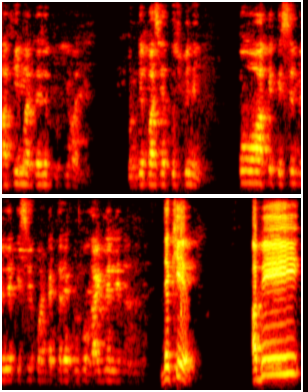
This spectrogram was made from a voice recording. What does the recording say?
काफ़ी इमारतें जो टूटने वाली उनके पास या कुछ भी नहीं तो वो आके किससे मिले, किससे कांटेक्ट करे, उनको गाइडलाइन लेने देखिए, अभी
